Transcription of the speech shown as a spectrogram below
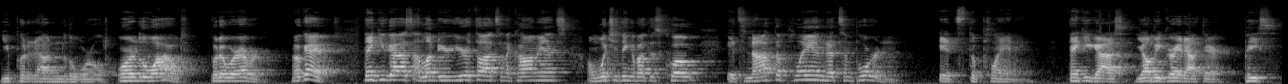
you put it out into the world or into the wild. Put it wherever. Okay, thank you guys. I'd love to hear your thoughts in the comments on what you think about this quote. It's not the plan that's important, it's the planning. Thank you guys. Y'all be great out there. Peace.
